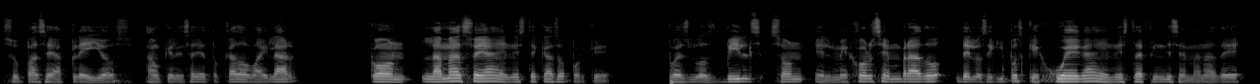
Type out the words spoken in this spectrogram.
su pase a playoffs, aunque les haya tocado bailar con la más fea en este caso, porque pues los Bills son el mejor sembrado de los equipos que juega en este fin de semana de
